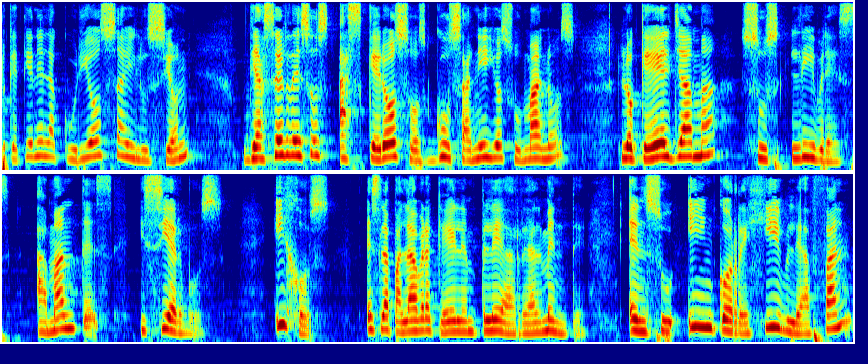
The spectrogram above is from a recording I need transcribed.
porque tiene la curiosa ilusión de hacer de esos asquerosos gusanillos humanos lo que él llama sus libres, amantes y siervos. Hijos es la palabra que él emplea realmente en su incorregible afán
